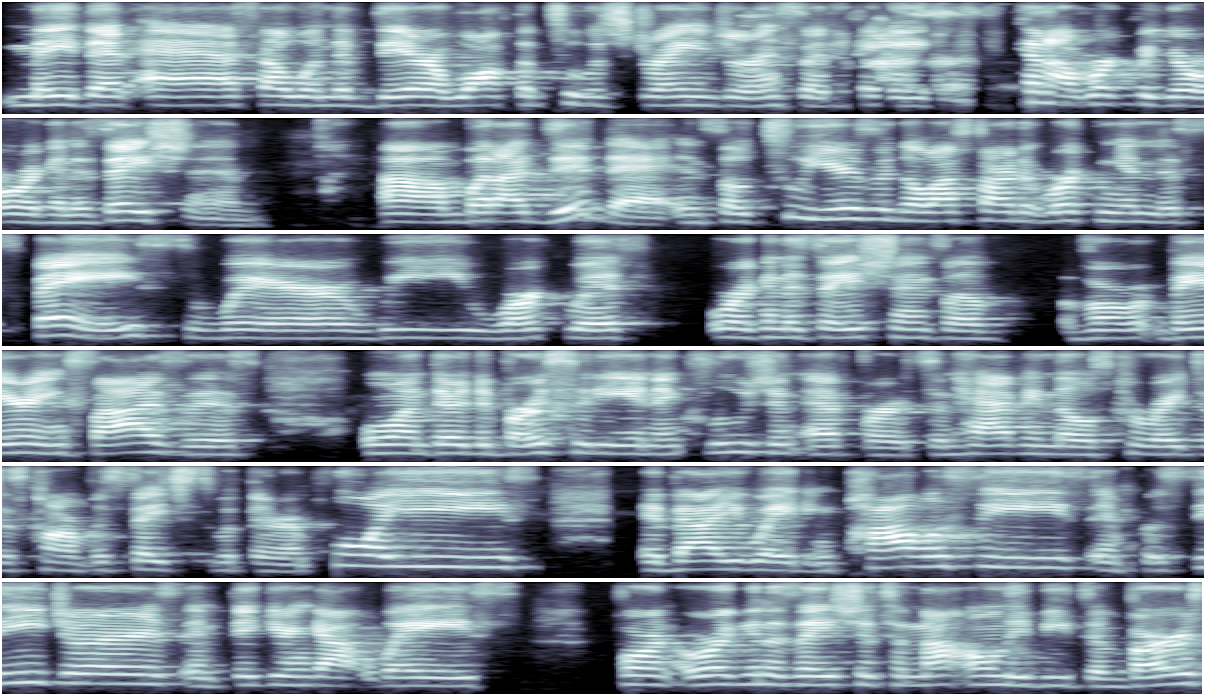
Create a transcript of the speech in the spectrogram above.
made that ask. I wouldn't have dared walked up to a stranger and said, Hey, can I work for your organization? Um, but I did that. And so two years ago, I started working in this space where we work with organizations of varying sizes on their diversity and inclusion efforts and having those courageous conversations with their employees, evaluating policies and procedures, and figuring out ways for an organization to not only be diverse,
